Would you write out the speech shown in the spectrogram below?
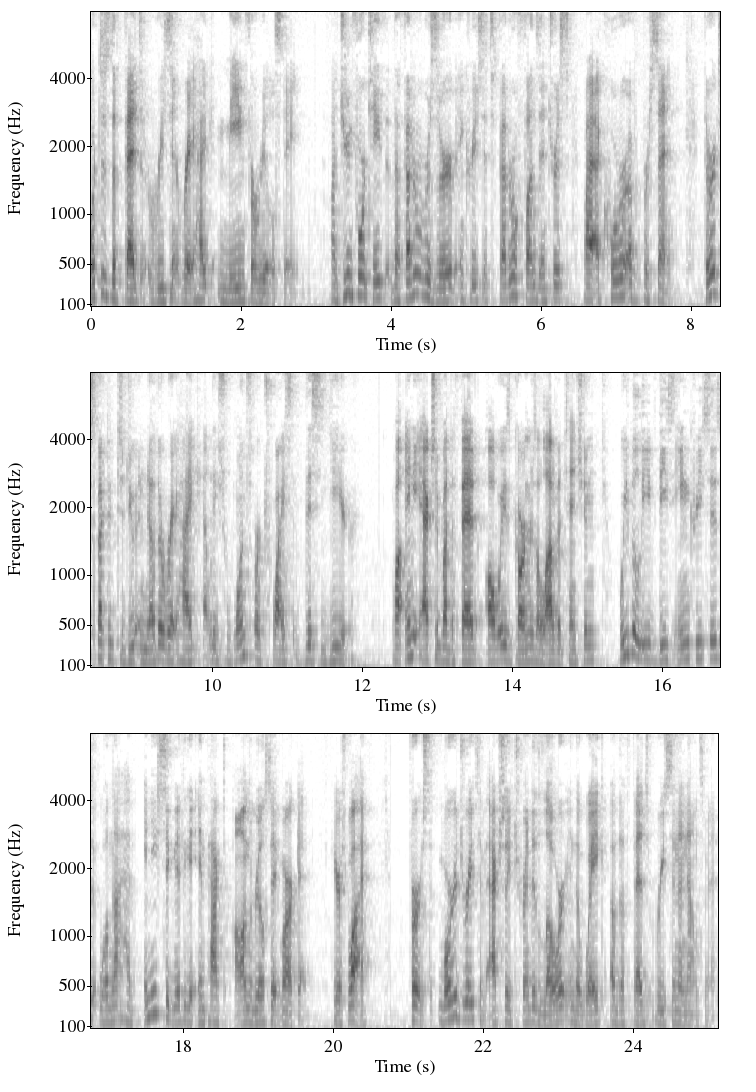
What does the Fed's recent rate hike mean for real estate? On June 14th, the Federal Reserve increased its federal funds interest by a quarter of a percent. They're expected to do another rate hike at least once or twice this year. While any action by the Fed always garners a lot of attention, we believe these increases will not have any significant impact on the real estate market. Here's why. First, mortgage rates have actually trended lower in the wake of the Fed's recent announcement.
